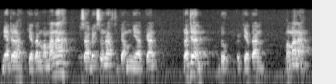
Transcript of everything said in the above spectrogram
Ini adalah kegiatan memanah, di samping sunnah juga menyehatkan badan untuk kegiatan memanah.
